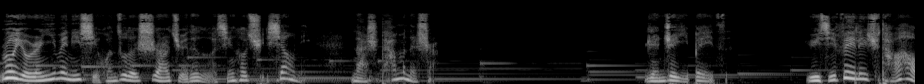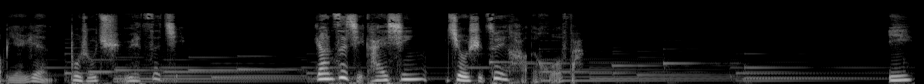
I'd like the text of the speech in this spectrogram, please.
若有人因为你喜欢做的事而觉得恶心和取笑你，那是他们的事儿。人这一辈子，与其费力去讨好别人，不如取悦自己。”让自己开心就是最好的活法。一，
